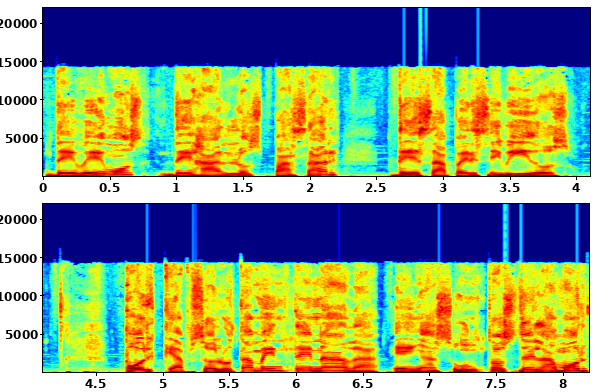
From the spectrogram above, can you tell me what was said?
debemos dejarlos pasar desapercibidos, porque absolutamente nada en asuntos del amor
